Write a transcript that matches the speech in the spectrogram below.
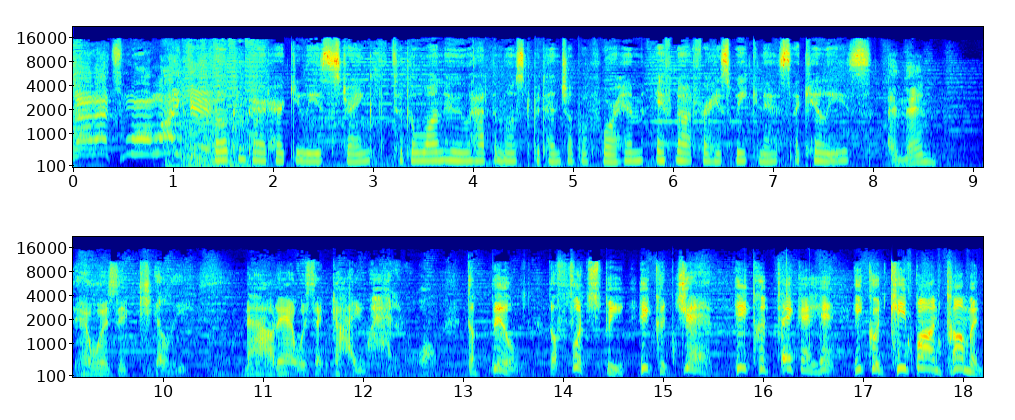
Now that's more like it. Bill compared Hercules' strength to the one who had the most potential before him, if not for his weakness, Achilles. And then there was Achilles. Now there was a guy who had it all. The build, the foot speed. He could jab. He could take a hit. He could keep on coming.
